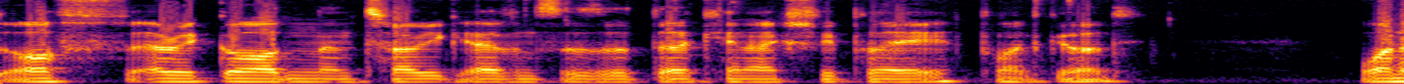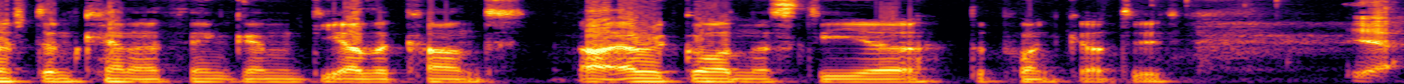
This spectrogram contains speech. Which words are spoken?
of Eric Gordon and Tyreke Evans is it that can actually play point guard? One of them can, I think, and the other can't. Uh, Eric Gordon is the uh, the point guard dude. Yeah,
